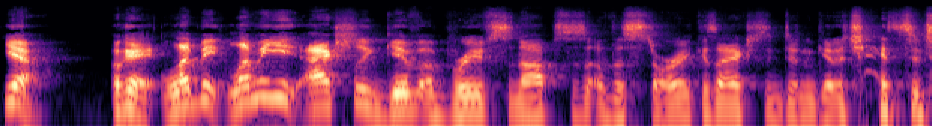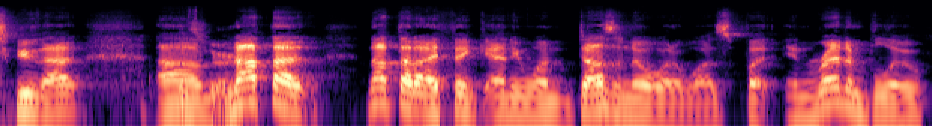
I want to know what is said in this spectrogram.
yeah. Okay. Let me let me actually give a brief synopsis of the story because I actually didn't get a chance to do that. Um, not that not that I think anyone doesn't know what it was, but in Red and Blue,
